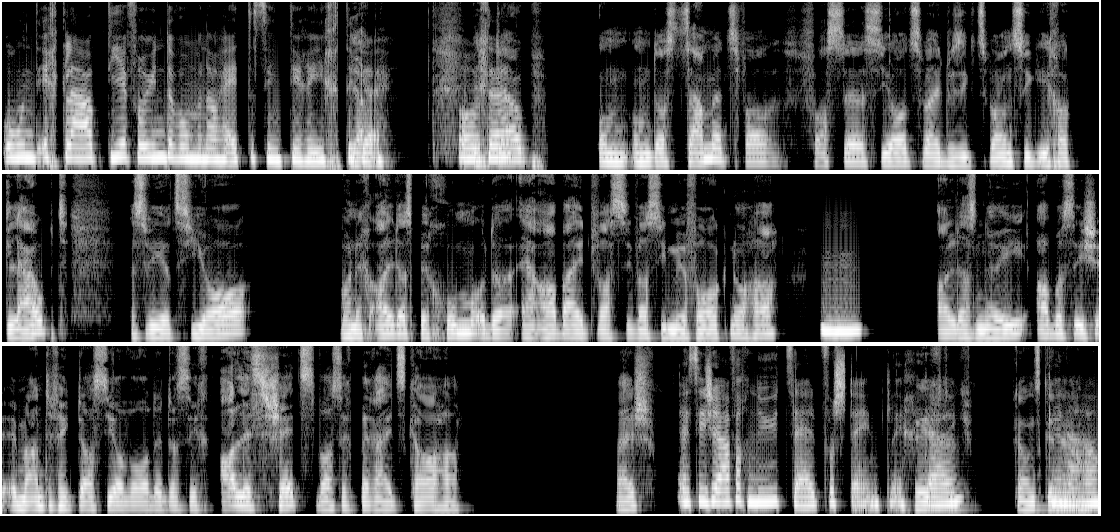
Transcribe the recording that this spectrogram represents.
und ich glaube, die Freunde, die wir noch hätten, sind die richtigen. Oder? Ich glaube, um, um das zusammenzufassen, das Jahr 2020, ich habe geglaubt, es wird das Jahr, wo ich all das bekomme oder erarbeite, was, was ich mir vorgenommen habe. mhm. All das neu. Aber es ist im Endeffekt das Jahr geworden, dass ich alles schätze, was ich bereits habe. Weißt Es ist einfach nichts selbstverständlich. du? Gell? Richtig. Ganz genau. Genau.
